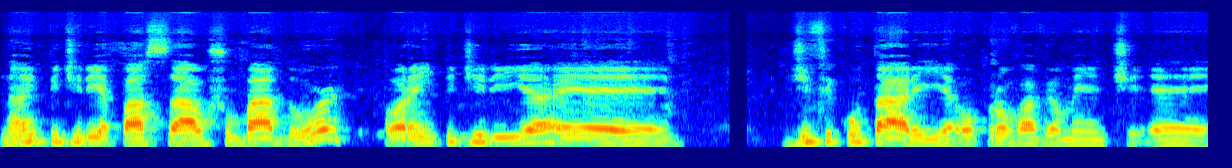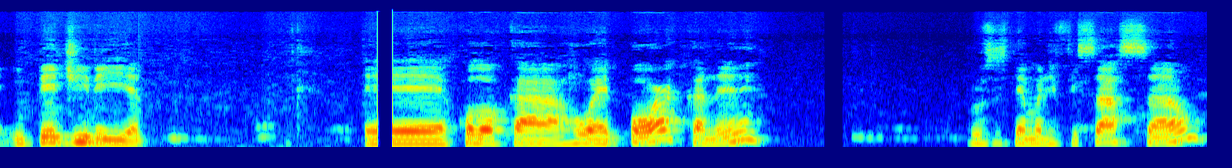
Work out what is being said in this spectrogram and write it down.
não impediria passar o chumbador, porém impediria, é, dificultaria ou provavelmente é, impediria é, colocar roé porca, né? Para o sistema de fixação.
